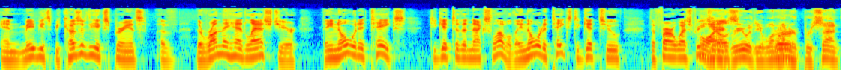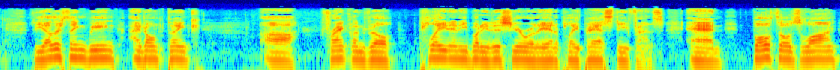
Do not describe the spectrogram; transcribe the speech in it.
and maybe it's because of the experience of the run they had last year. They know what it takes to get to the next level. They know what it takes to get to the Far West Oh, Regionals. I agree with you hundred percent. The other thing being, I don't think uh, Franklinville played anybody this year where they had to play pass defense, and both those long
